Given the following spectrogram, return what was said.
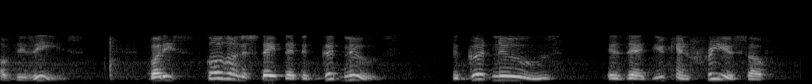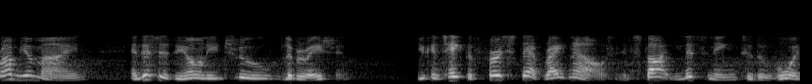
of disease. But he goes on to state that the good news, the good news is that you can free yourself from your mind, and this is the only true liberation. You can take the first step right now and start listening to the voice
